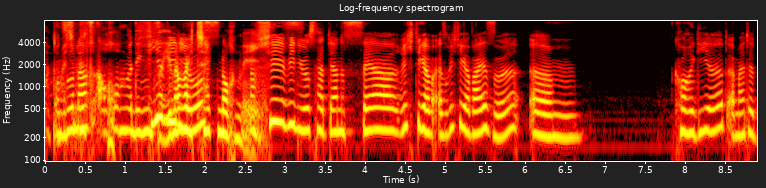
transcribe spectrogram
Und aber so ich nach auch unbedingt vier sehen, Videos, aber ich check noch nicht. Nach vier Videos hat Janis sehr richtiger, also richtigerweise ähm, korrigiert. Er meinte,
